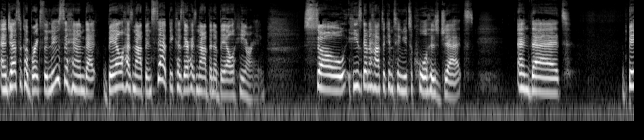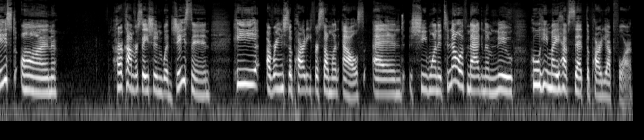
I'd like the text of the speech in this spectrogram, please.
And Jessica breaks the news to him that bail has not been set because there has not been a bail hearing. So he's going to have to continue to cool his jets. And that based on her conversation with Jason, he arranged a party for someone else. And she wanted to know if Magnum knew who he may have set the party up for.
